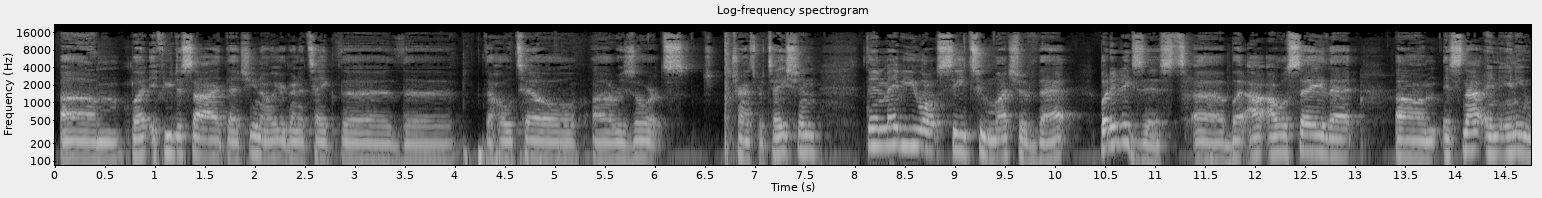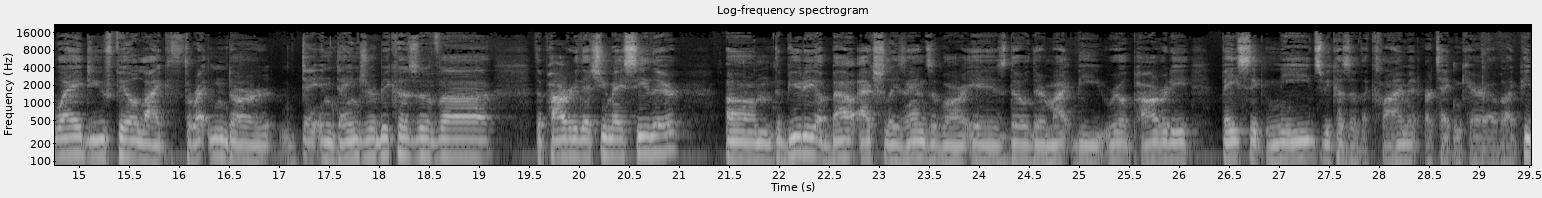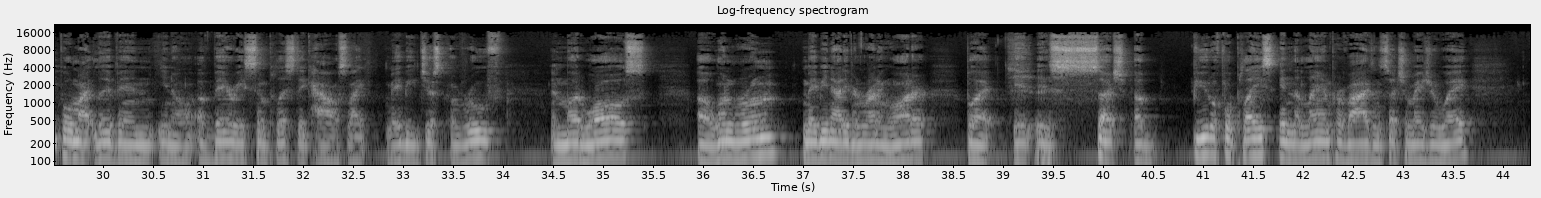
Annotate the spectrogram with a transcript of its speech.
Um, but if you decide that you know you're going to take the the the hotel uh, resorts transportation, then maybe you won't see too much of that. But it exists. Uh, but I, I will say that um, it's not in any way do you feel like threatened or da- in danger because of uh, the poverty that you may see there. Um, the beauty about actually Zanzibar is though there might be real poverty, basic needs because of the climate are taken care of. Like people might live in, you know, a very simplistic house, like maybe just a roof and mud walls, uh, one room, maybe not even running water, but it is such a beautiful place and the land provides in such a major way.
